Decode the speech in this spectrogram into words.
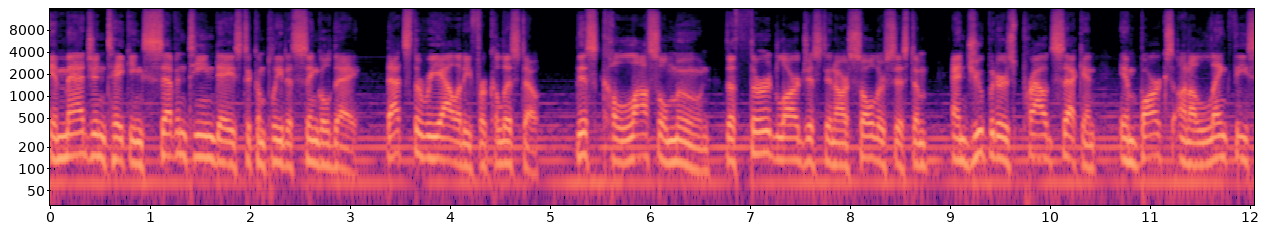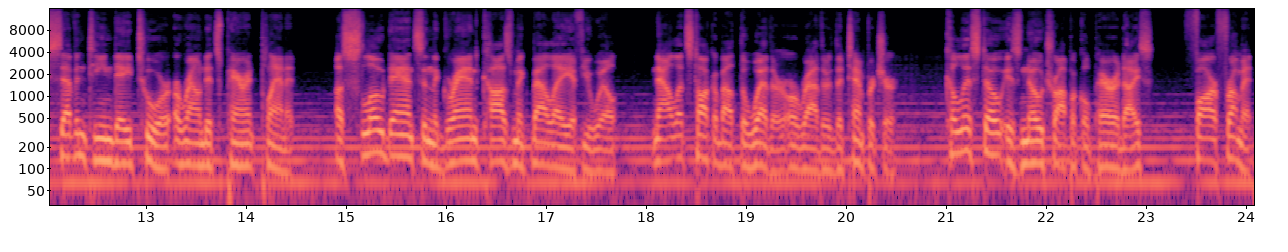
Imagine taking 17 days to complete a single day, that's the reality for Callisto. This colossal moon, the third largest in our solar system, and Jupiter's proud second, embarks on a lengthy 17-day tour around its parent planet. A slow dance in the grand cosmic ballet if you will. Now let's talk about the weather or rather the temperature. Callisto is no tropical paradise, far from it.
